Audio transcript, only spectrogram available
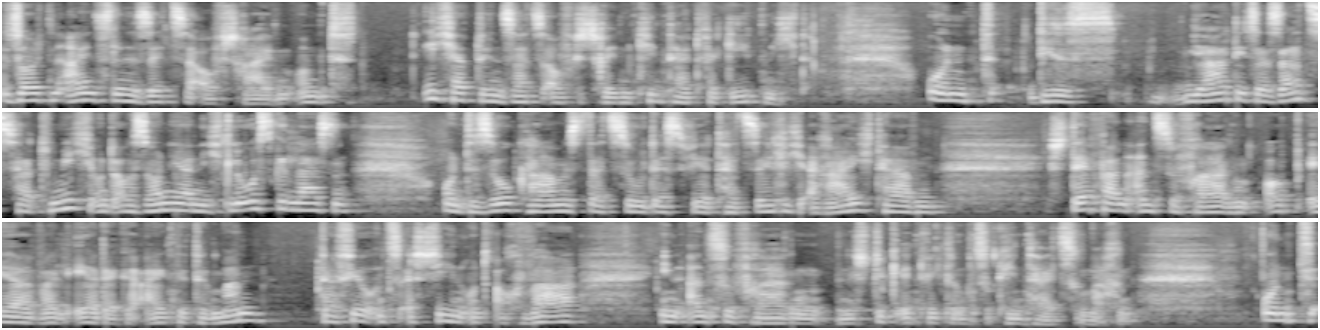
sollten einzelne Sätze aufschreiben. Und ich habe den Satz aufgeschrieben, Kindheit vergeht nicht. Und dieses, ja, dieser Satz hat mich und auch Sonja nicht losgelassen. Und so kam es dazu, dass wir tatsächlich erreicht haben, Stefan anzufragen, ob er, weil er der geeignete Mann dafür uns erschien und auch war, ihn anzufragen, eine Stückentwicklung zur Kindheit zu machen. Und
